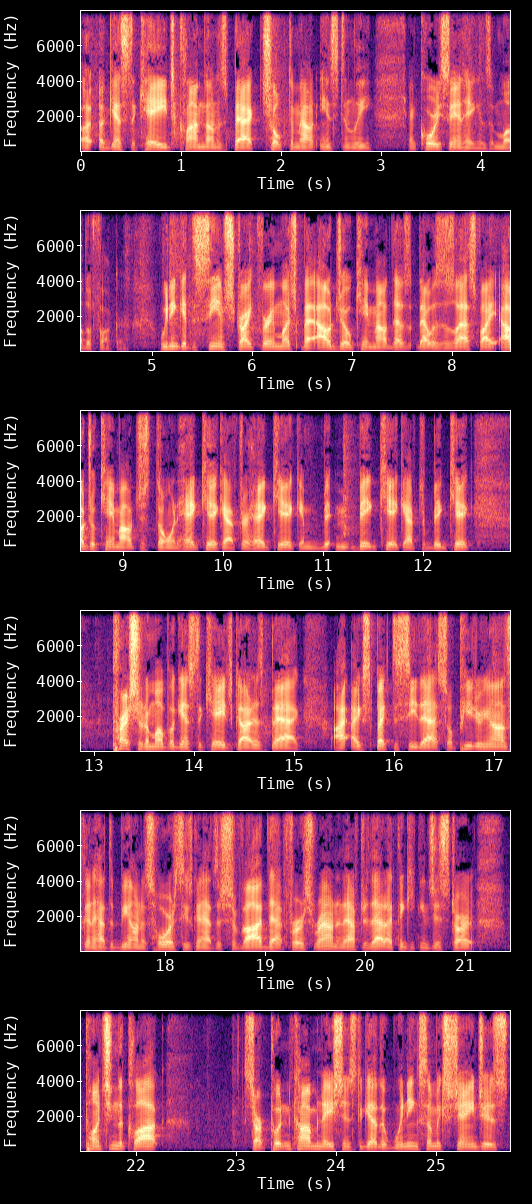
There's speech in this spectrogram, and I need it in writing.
against the cage, climbed on his back, choked him out instantly. And Corey Sandhagen's a motherfucker. We didn't get to see him strike very much, but Aljo came out. That was, that was his last fight. Aljo came out just throwing head kick after head kick and big kick after big kick. Pressured him up against the cage, got his back. I, I expect to see that. So Peter Yan's going to have to be on his horse. He's going to have to survive that first round. And after that, I think he can just start punching the clock, start putting combinations together, winning some exchanges,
